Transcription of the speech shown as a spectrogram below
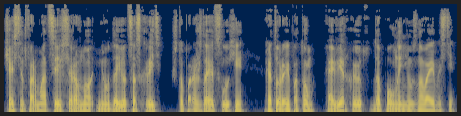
часть информации все равно не удается скрыть, что порождает слухи, которые потом коверкают до полной неузнаваемости.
